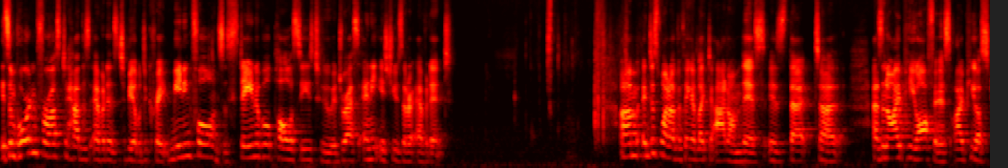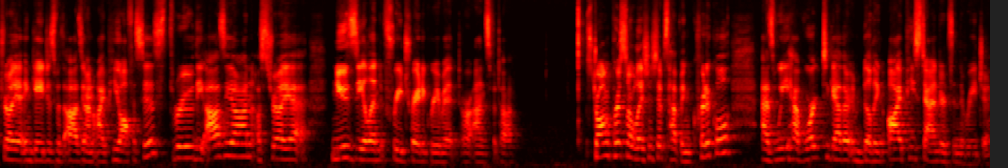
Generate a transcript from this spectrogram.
It's important for us to have this evidence to be able to create meaningful and sustainable policies to address any issues that are evident. Um, and just one other thing I'd like to add on this is that uh, as an IP office, IP Australia engages with ASEAN IP offices through the ASEAN Australia New Zealand Free Trade Agreement, or ANZFTA. Strong personal relationships have been critical as we have worked together in building IP standards in the region.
